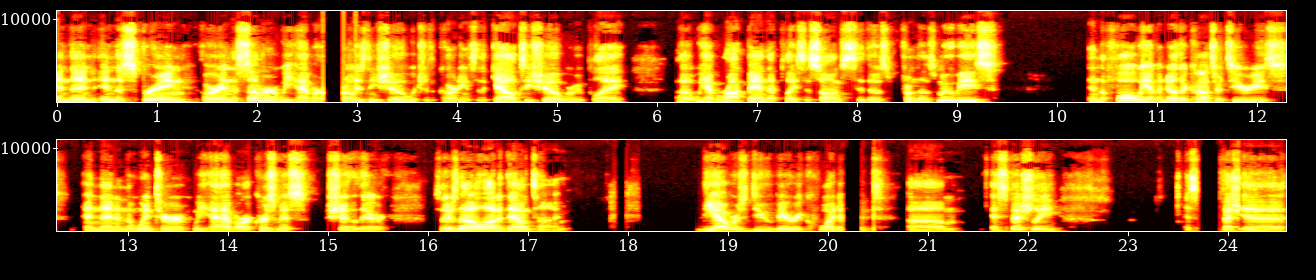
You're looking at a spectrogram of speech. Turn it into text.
and then in the spring or in the summer we have our own Disney show, which is the Guardians of the Galaxy show, where we play. Uh, we have a rock band that plays the songs to those from those movies in the fall we have another concert series and then in the winter we have our christmas show there. So there's not a lot of downtime. The hours do vary quite a bit um, especially especially uh,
